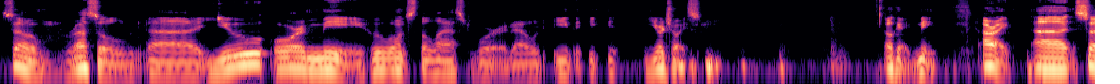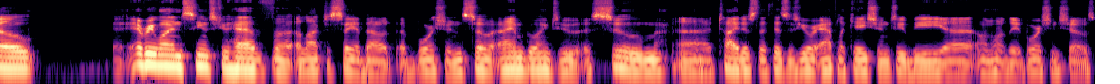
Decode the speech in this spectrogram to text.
So, Russell, uh, you or me, who wants the last word? I'll either, your choice. Okay, me. All right. Uh, so everyone seems to have uh, a lot to say about abortion. So I am going to assume, uh, Titus, that this is your application to be uh, on one of the abortion shows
